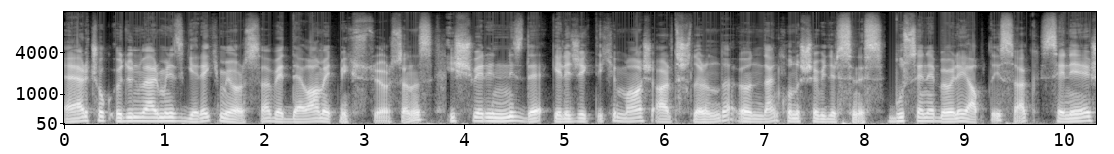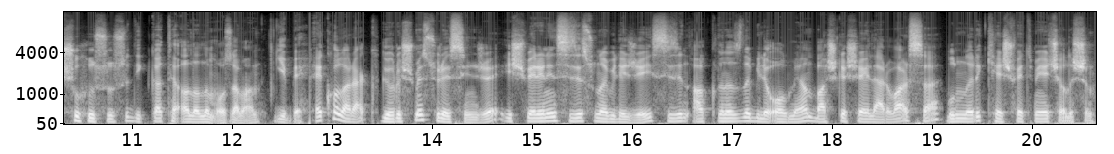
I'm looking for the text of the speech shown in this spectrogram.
Eğer çok ödün vermeniz gerekmiyorsa ve devam etmek istiyorsanız işvereniniz de gelecekteki maaş artışlarında önden konuşabilirsiniz. Bu sene böyle yaptıysak seneye şu hususu dikkate alalım o zaman gibi. Ek olarak görüşme süresince işverenin size sunabileceği sizin aklınızda bile olmayan başka şeyler varsa bunları keşfetmeye çalışın.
